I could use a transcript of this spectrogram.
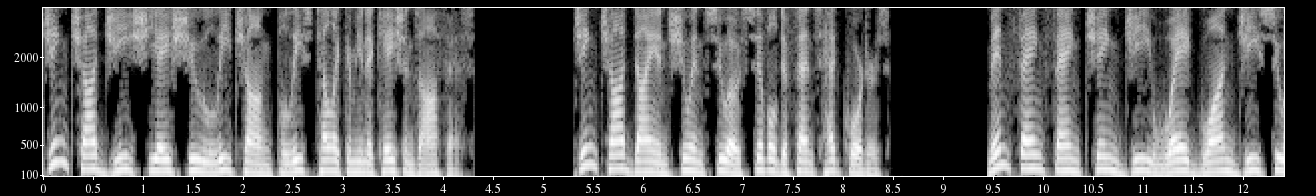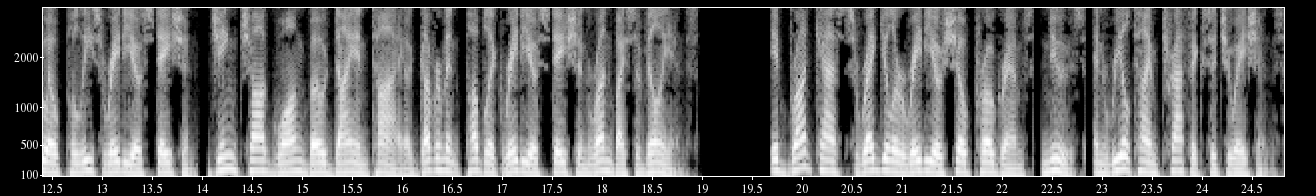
Jing Cha Ji Xie Shu Li Chong Police Telecommunications Office Jing Cha Dian Shuan Suo Civil Defense Headquarters Min Fang Fang Ji Wei Guan Ji Suo Police Radio Station, Jing Cha Guangbo Dian Tai a government public radio station run by civilians. It broadcasts regular radio show programs, news, and real-time traffic situations.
